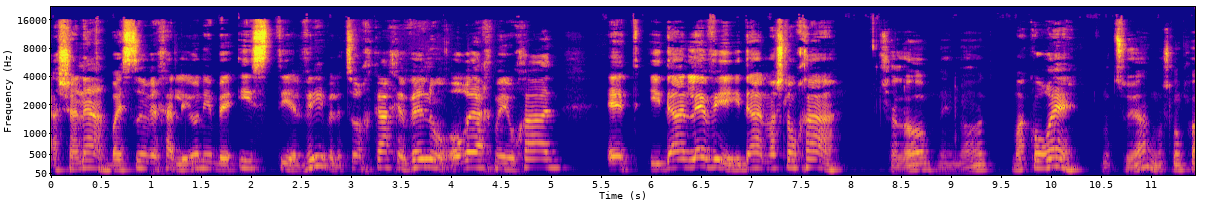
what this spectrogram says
השנה ב-21 ליוני ב-East TLV ולצורך כך הבאנו אורח מיוחד את עידן לוי עידן מה שלומך? שלום נעים מאוד. מה קורה? מצוין מה שלומך?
